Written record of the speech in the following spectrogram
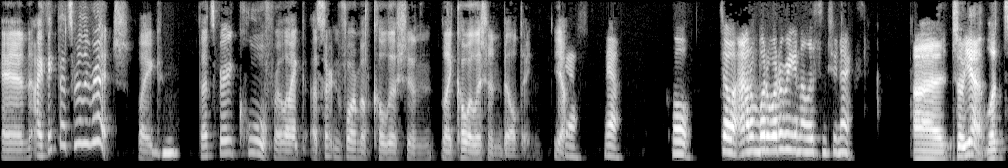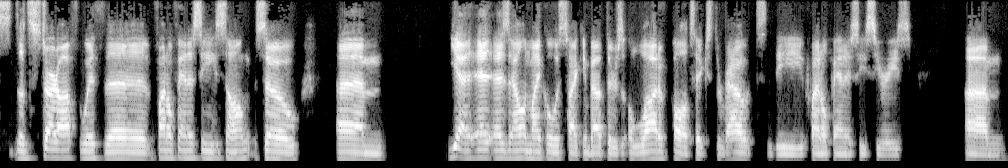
and i think that's really rich. Like mm-hmm. that's very cool for like a certain form of coalition like coalition building. Yeah. Yeah. Yeah. Cool. So adam what, what are we going to listen to next? Uh, so yeah, let's let's start off with the Final Fantasy song. So, um, yeah, as Alan Michael was talking about, there's a lot of politics throughout the Final Fantasy series. Um,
